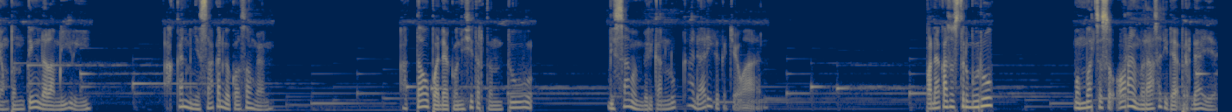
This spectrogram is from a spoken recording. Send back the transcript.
yang penting dalam diri akan menyisakan kekosongan. Atau pada kondisi tertentu bisa memberikan luka dari kekecewaan. Pada kasus terburuk, membuat seseorang merasa tidak berdaya,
